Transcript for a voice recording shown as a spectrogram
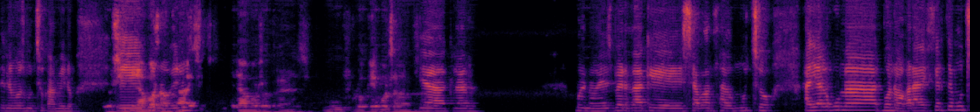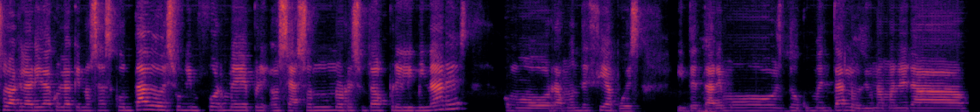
Tenemos mucho camino. Eh, bueno, atrás, miramos atrás, uf, lo que hemos avanzado. Ya, claro. Bueno, es verdad que se ha avanzado mucho. Hay alguna, bueno, agradecerte mucho la claridad con la que nos has contado. Es un informe, o sea, son unos resultados preliminares. Como Ramón decía, pues Intentaremos documentarlo de una manera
